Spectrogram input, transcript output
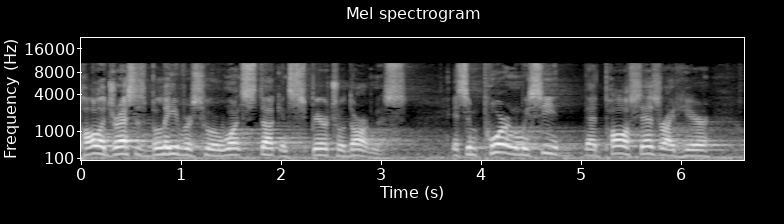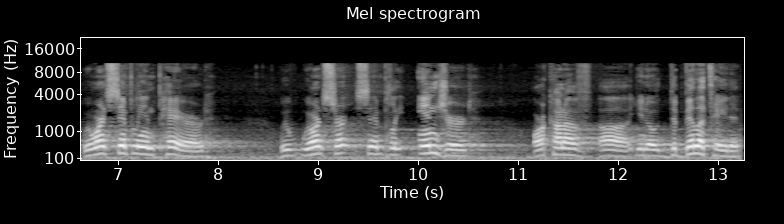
Paul addresses believers who are once stuck in spiritual darkness. It's important we see that Paul says right here we weren't simply impaired, we weren't simply injured, or kind of, uh, you know, debilitated,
